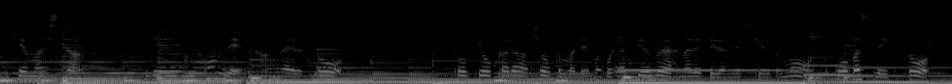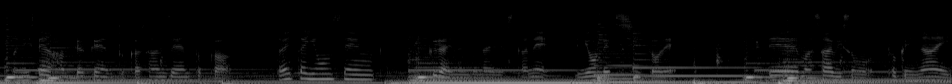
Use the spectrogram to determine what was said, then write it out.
行けました。で日本で考えると東京から京都まで、まあ、500キロぐらい離れてるんですけれどもそこをバスで行くと、まあ、2800円とか3000円とかだいたい4000円ぐらいなんじゃないですかね。で4列シートで。で、まあ、サービスも特にない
